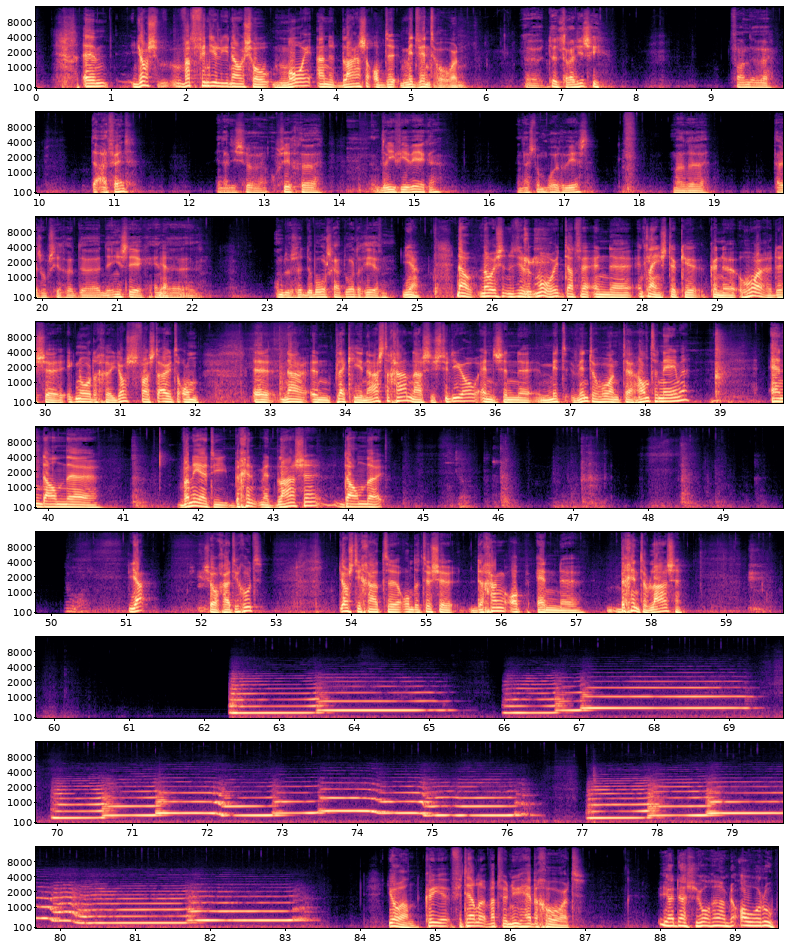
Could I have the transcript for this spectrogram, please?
ja. Um, Jos, wat vinden jullie nou zo mooi aan het blazen op de midwinterhoorn? Uh, de traditie van de, de advent. En dat is uh, op zich uh, drie, vier weken. En dat is toch mooi geweest. Maar dat is op zich de, de insteek. En ja om dus de boodschap door te geven. Ja, nou, nou is het natuurlijk mooi dat we een, een klein stukje kunnen horen. Dus uh, ik nodig Jos vast uit om naar een plek hiernaast te gaan, naast de studio, en zijn mid-winterhoorn ter hand te nemen. En dan, wanneer hij begint met blazen, dan. ja, zo gaat hij goed. Jos die gaat ondertussen de gang op en begint te blazen. Johan, kun je vertellen wat we nu hebben gehoord? Ja, dat is zogenaamde oude roep,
